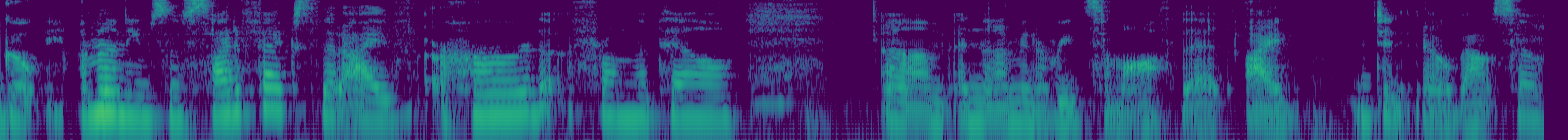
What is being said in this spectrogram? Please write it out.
go in. I'm gonna name some side effects that I've heard from the pill um, and then I'm gonna read some off that I didn't know about. So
